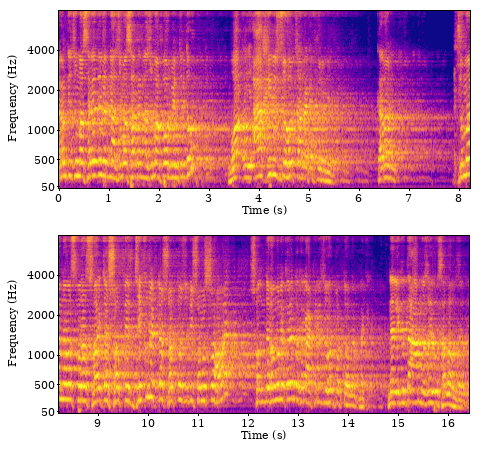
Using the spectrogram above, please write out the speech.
এমনকি জুমা ছেড়ে দিবেন না, জুমা ছাড়বেন না, জুমা পড়বেন, কিন্তু আখির জোহর চার রাকাত করে নেবেন। কারণ জুমার নামাজ পড়ার ছয়টা শর্তের যে কোনো একটা শর্ত যদি সমস্যা হয়, সন্দেহ মনে করে তখন আখিরি জোহর পড়তে হবে আপনাকে। নাহলে কিন্তু আম সালা হয়ে যাবে।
